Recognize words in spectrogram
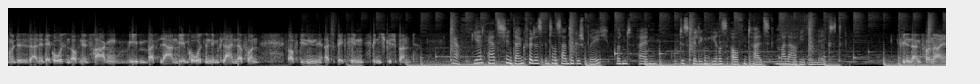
Und das ist eine der großen offenen Fragen, eben was lernen wir im Großen und im Kleinen davon. Auf diesen Aspekt hin bin ich gespannt. Ja, vielen herzlichen Dank für das interessante Gespräch und ein gutes Gelingen Ihres Aufenthalts in Malawi demnächst. Vielen Dank, Frau Ney.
